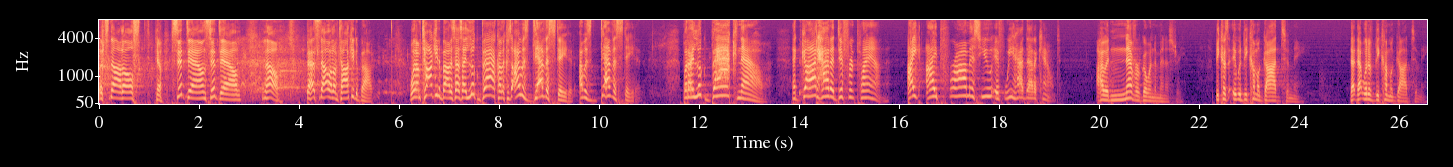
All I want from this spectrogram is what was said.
Let's not all you know, sit down, sit down. No, that's not what I'm talking about. What I'm talking about is as I look back because I was devastated. I was devastated. But I look back now that God had a different plan. I, I promise you, if we had that account, I would never go into ministry because it would become a God to me. That, that would have become a God to me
